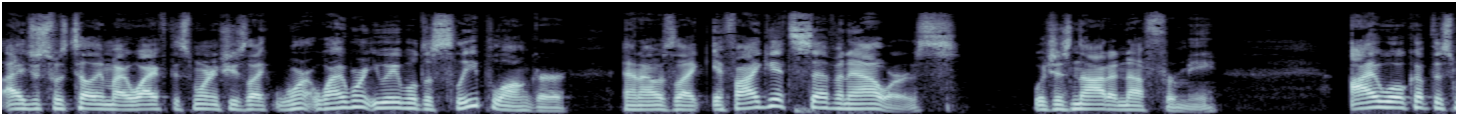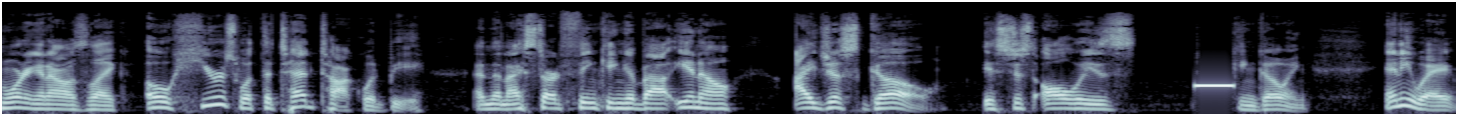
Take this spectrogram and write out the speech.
I just was telling my wife this morning, she's like, why weren't you able to sleep longer? And I was like, if I get seven hours, which is not enough for me, I woke up this morning and I was like, oh, here's what the TED talk would be. And then I start thinking about, you know, I just go. It's just always going. Anyway,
